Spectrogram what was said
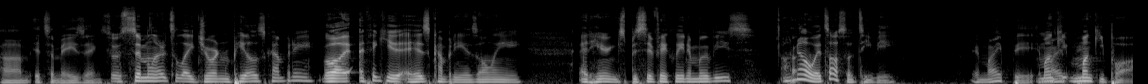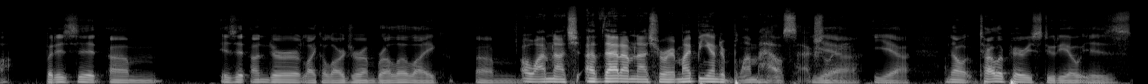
Um, it's amazing. So similar to like Jordan Peele's company. Well, I think he, his company is only adhering specifically to movies. Oh no, it's also TV. It might be Uh, it Monkey might be. Monkey Paw. but is it um, is it under like a larger umbrella? Like um, Oh, I'm not sh- of that. I'm not sure. It might be under Blumhouse actually. yeah, yeah. No, Tyler Perry's studio is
